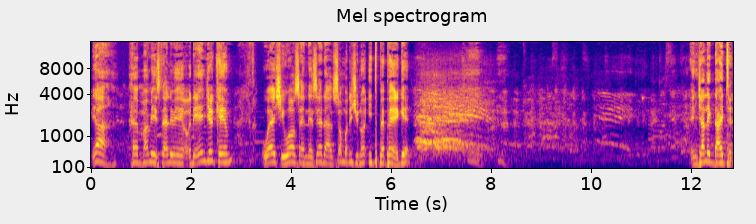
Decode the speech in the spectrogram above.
Yeah, her mommy is telling me oh, the angel came where she was and they said that somebody should not eat pepper again. Angelic dieting.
